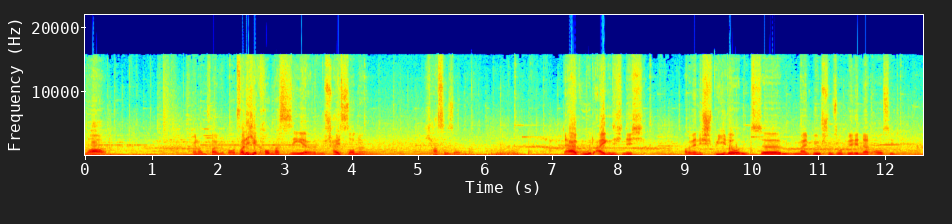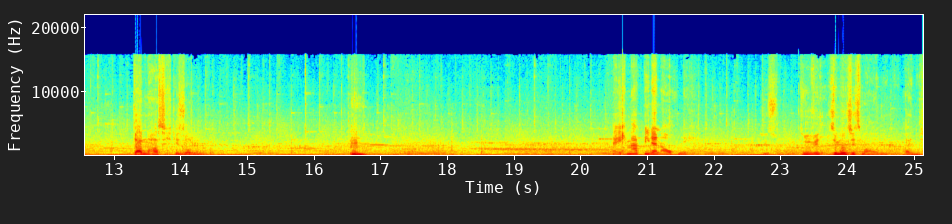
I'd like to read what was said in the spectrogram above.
Wow. Ein Unfall gebaut. Weil ich hier kaum was sehe. Scheiß Sonne. Ich hasse Sonne. Ja gut, eigentlich nicht. Aber wenn ich spiele und äh, mein Bildschirm so behindert aussieht, dann hasse ich die Sonne. Ich mag die dann auch nicht. Siehst du. Sind wir- Sind wir uns jetzt mal einig?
